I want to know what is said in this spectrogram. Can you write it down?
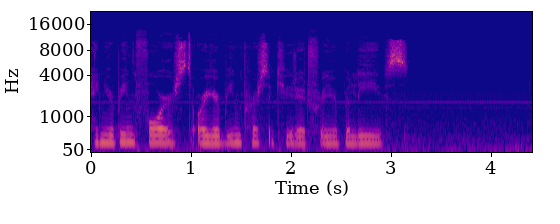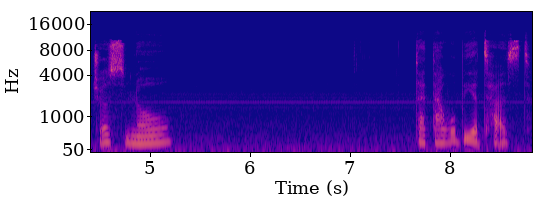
and you're being forced or you're being persecuted for your beliefs, just know that that will be a test.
